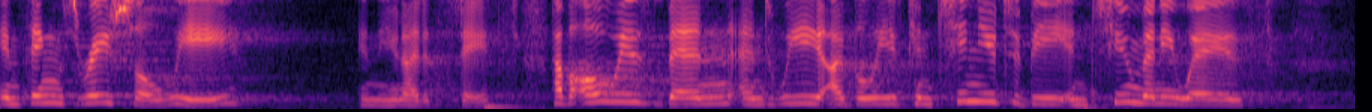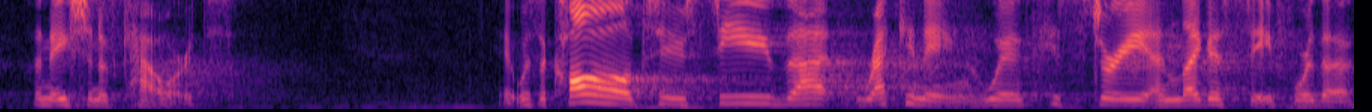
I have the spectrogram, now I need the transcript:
in things racial, we, in the United States, have always been, and we, I believe, continue to be in too many ways, a nation of cowards. It was a call to see that reckoning with history and legacy for the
